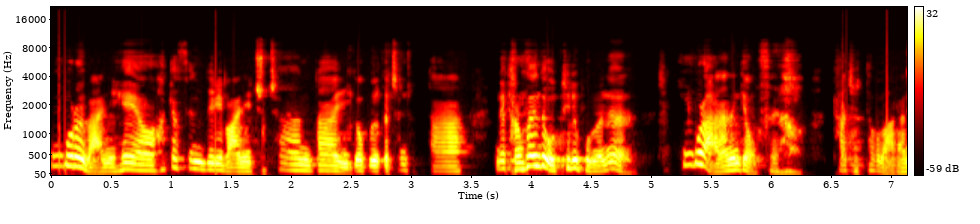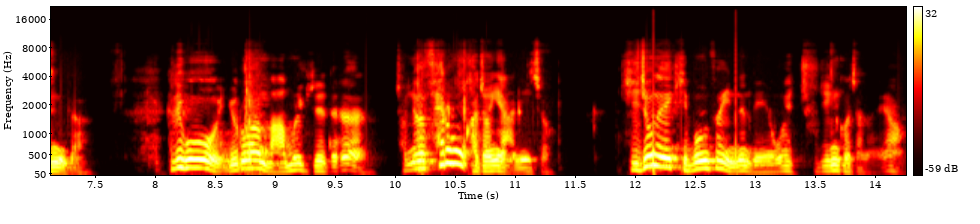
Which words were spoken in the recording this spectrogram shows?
홍보를 많이 해요. 합격생들이 많이 추천한다. 이거 보니까 참 좋다. 근데 강사님들 OT를 보면은 홍보를 안 하는 게 없어요. 다 좋다고 말합니다. 그리고 이러한 마무리 교재들은 전혀 새로운 과정이 아니죠. 기존의 기본서에 있는 내용을 줄인 거잖아요.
